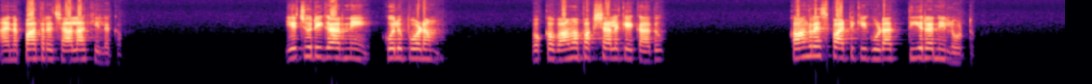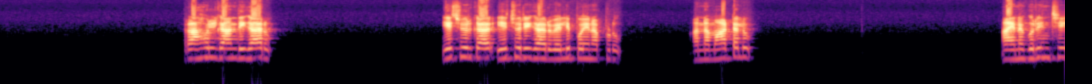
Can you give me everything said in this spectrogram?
ఆయన పాత్ర చాలా కీలకం. ఏచూరి గారిని కోల్పోవడం ఒక్క వామపక్షాలకే కాదు కాంగ్రెస్ పార్టీకి కూడా తీరని లోటు. రాహుల్ గాంధీ గారు ఏచూరి గారు ఏచూరి గారు వెళ్ళిపోయినప్పుడు అన్న మాటలు ఆయన గురించి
